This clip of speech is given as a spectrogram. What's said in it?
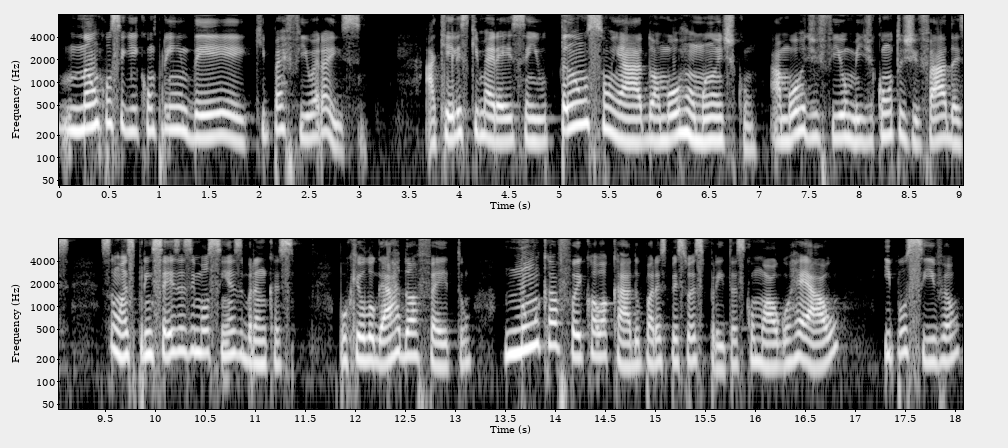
não consegui compreender que perfil era esse. Aqueles que merecem o tão sonhado amor romântico, amor de filme, de contos de fadas, são as princesas e mocinhas brancas, porque o lugar do afeto nunca foi colocado para as pessoas pretas como algo real e possível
